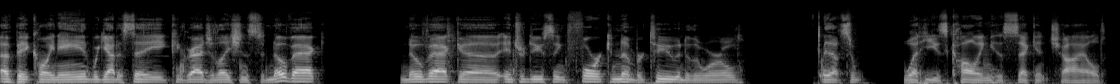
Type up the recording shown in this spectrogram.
of Bitcoin and we got to say congratulations to Novak. Novak uh, introducing fork number 2 into the world. That's what he's calling his second child.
